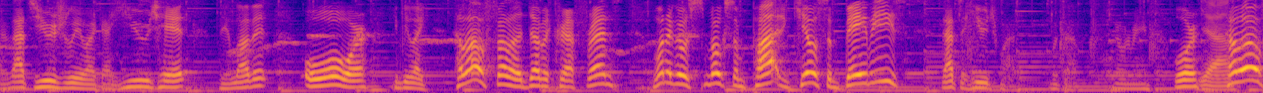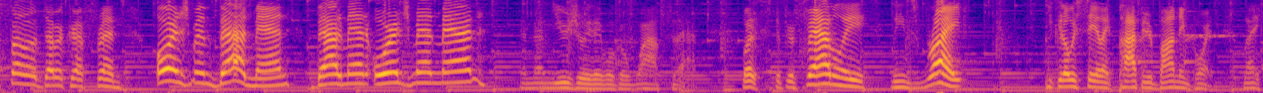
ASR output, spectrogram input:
And that's usually like a huge hit. They love it. Or you can be like, "Hello, fellow Democrat friends. Want to go smoke some pot and kill some babies?" That's a huge one with them. You know what I mean? Or Yeah. Hello, fellow Democrat friends. Orange man, bad man, bad man, orange man, man. And then usually they will go wild for that. But if your family leans right, you could always say like popular bonding points. Like,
